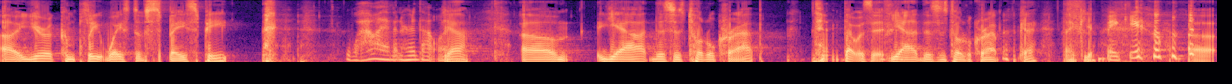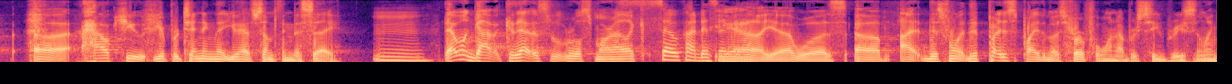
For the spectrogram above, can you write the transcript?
uh, You're a complete waste of space, Pete. Wow, I haven't heard that one. Yeah. Um, yeah, this is total crap. that was it. Yeah, this is total crap. Okay. Thank you. Thank you. Uh, uh, how cute. You're pretending that you have something to say. Mm. That one got it because that was real smart. I like. so condescending. Yeah, yeah, it was. Um, I, this one, this is probably the most hurtful one I've received recently.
